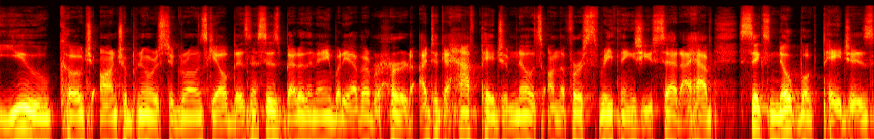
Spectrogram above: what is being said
you coach entrepreneurs to grow and scale businesses better than anybody I've ever heard. I took a half page of notes on the first three things you said. I have six notebook pages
